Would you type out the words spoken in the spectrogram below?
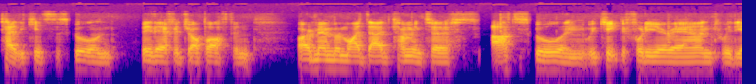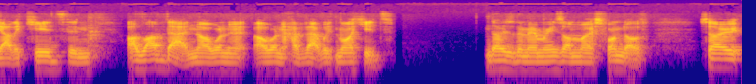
take the kids to school and be there for drop off. And I remember my dad coming to after school and we kicked the footy around with the other kids, and I love that, and I want to I want to have that with my kids. Those are the memories I'm most fond of. So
